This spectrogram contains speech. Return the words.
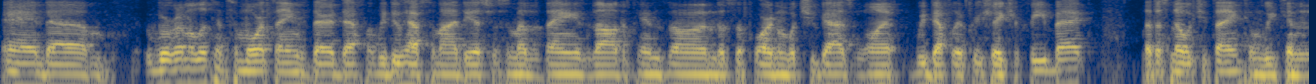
And um, we're going to look into more things there. Definitely, we do have some ideas for some other things. It all depends on the support and what you guys want. We definitely appreciate your feedback. Let us know what you think, and we can, you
